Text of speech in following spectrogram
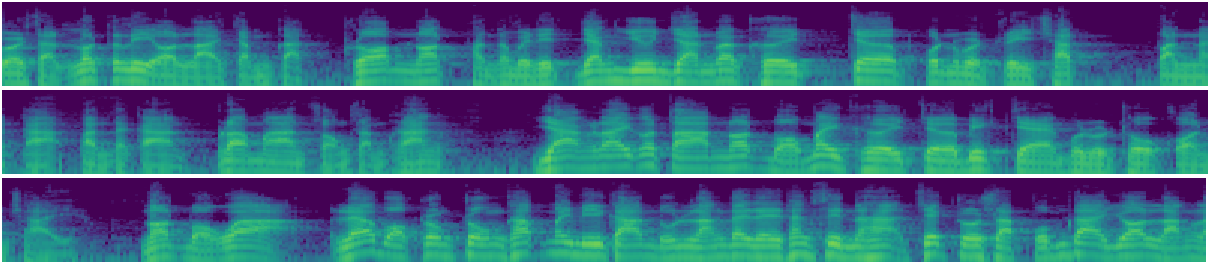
บริษัทลอตเตอรี่ออนไลน์จำกัด พร้อมน็อตพันธวัฒน์ยังยืนยันว่าเคยเจอพลตำรวจตรีชัดปันกะปันตการประมาณสองสามครั้ง อย่างไรก็ตามน็อตบอกไม่เคยเจอบิ๊กแจงพลตำรวจโทกรไชยน็อตบอกว่าแล้วบอกตรงๆครับ ไม่มีการหนุนหลังใดๆทั้งสิ้นนะฮะ เช็คโทรศัพท์ผมได้ย้อนหลังหล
